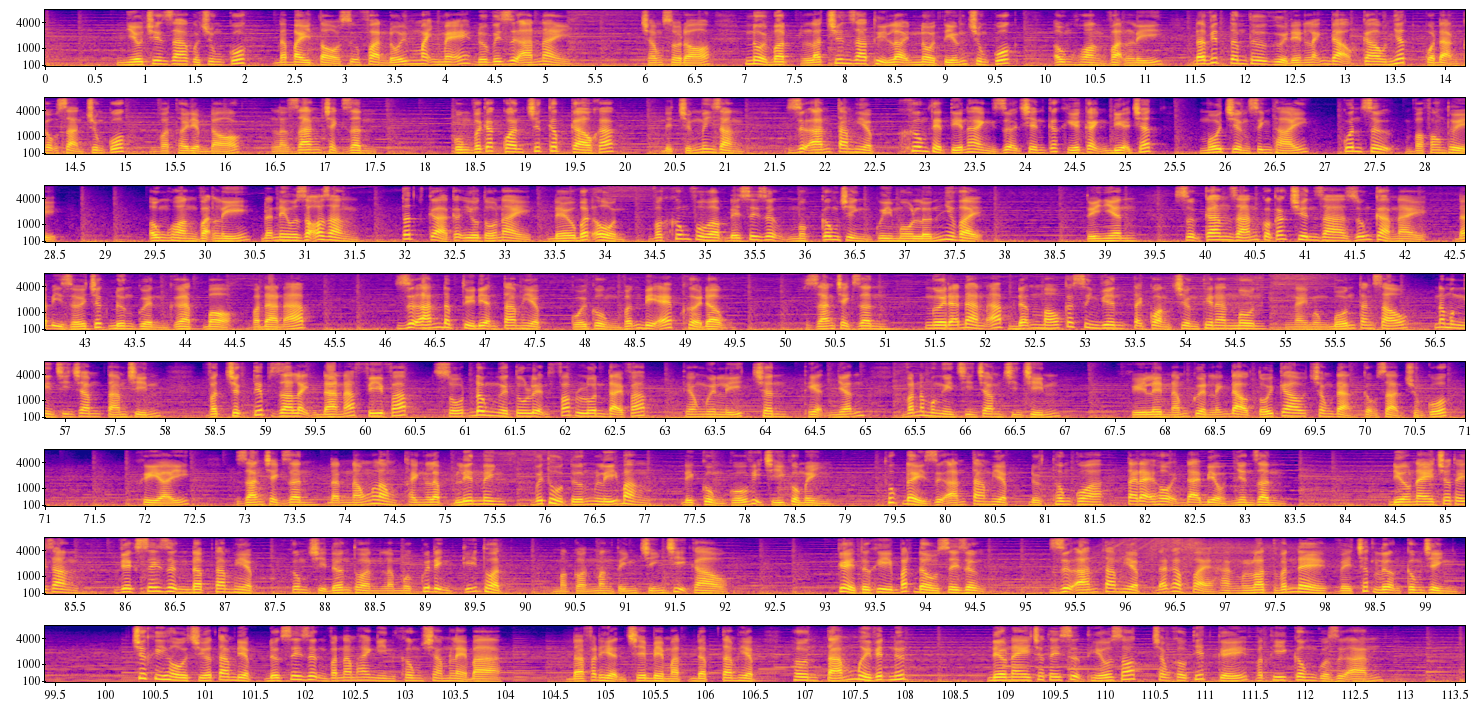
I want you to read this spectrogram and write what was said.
nhiều chuyên gia của Trung Quốc đã bày tỏ sự phản đối mạnh mẽ đối với dự án này. Trong số đó, nổi bật là chuyên gia thủy lợi nổi tiếng Trung Quốc ông Hoàng Vạn Lý đã viết tâm thư gửi đến lãnh đạo cao nhất của Đảng Cộng sản Trung Quốc vào thời điểm đó là Giang Trạch Dân, cùng với các quan chức cấp cao khác để chứng minh rằng dự án Tam Hiệp không thể tiến hành dựa trên các khía cạnh địa chất, môi trường sinh thái, quân sự và phong thủy. Ông Hoàng Vạn Lý đã nêu rõ rằng tất cả các yếu tố này đều bất ổn và không phù hợp để xây dựng một công trình quy mô lớn như vậy. Tuy nhiên, sự can gián của các chuyên gia dũng cảm này đã bị giới chức đương quyền gạt bỏ và đàn áp. Dự án đập thủy điện Tam Hiệp cuối cùng vẫn bị ép khởi động. Giang Trạch Dân, người đã đàn áp đẫm máu các sinh viên tại quảng trường Thiên An Môn ngày 4 tháng 6 năm 1989 và trực tiếp ra lệnh đàn áp phi pháp số đông người tu luyện Pháp Luân Đại Pháp theo nguyên lý chân thiện nhẫn vào năm 1999 khi lên nắm quyền lãnh đạo tối cao trong Đảng Cộng sản Trung Quốc. Khi ấy, Giang Trạch Dân đã nóng lòng thành lập liên minh với Thủ tướng Lý Bằng để củng cố vị trí của mình, thúc đẩy dự án Tam Hiệp được thông qua tại Đại hội đại biểu nhân dân. Điều này cho thấy rằng việc xây dựng đập Tam Hiệp không chỉ đơn thuần là một quyết định kỹ thuật mà còn mang tính chính trị cao. Kể từ khi bắt đầu xây dựng, dự án Tam Hiệp đã gặp phải hàng loạt vấn đề về chất lượng công trình. Trước khi hồ chứa Tam Điệp được xây dựng vào năm 2003, đã phát hiện trên bề mặt đập Tam Hiệp hơn 80 vết nứt. Điều này cho thấy sự thiếu sót trong khâu thiết kế và thi công của dự án.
